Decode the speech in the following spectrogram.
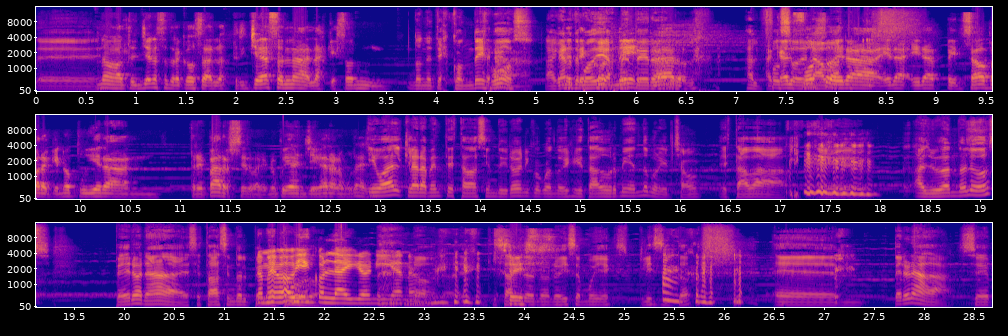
Eh, No, trincheras es otra cosa. Las trincheras son la- las que son. Donde te escondés O sea, vos. Acá no te, te podías escondés, meter claro. al, al foso Acá el de foso lava. era, era, era pensado para que no pudieran treparse, para que no pudieran llegar a la muralla. Igual, claramente estaba siendo irónico cuando dije que estaba durmiendo, porque el chabón estaba eh, ayudándolos. Pero nada, se estaba haciendo el No me va pelotudo. bien con la ironía, ¿no? No, no, eh, quizás Sí. no, no lo hice muy explícito. Eh, pero nada, se,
